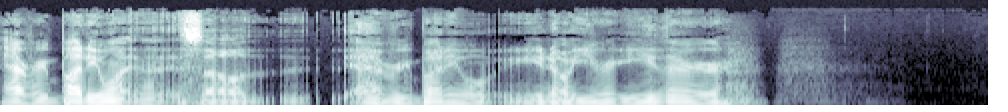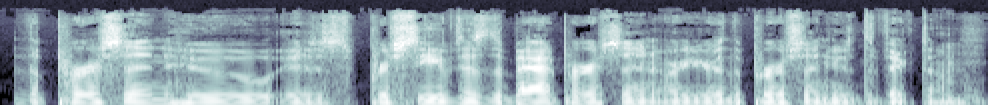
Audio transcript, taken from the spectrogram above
Everybody went so everybody. You know, you're either the person who is perceived as the bad person, or you're the person who's the victim.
